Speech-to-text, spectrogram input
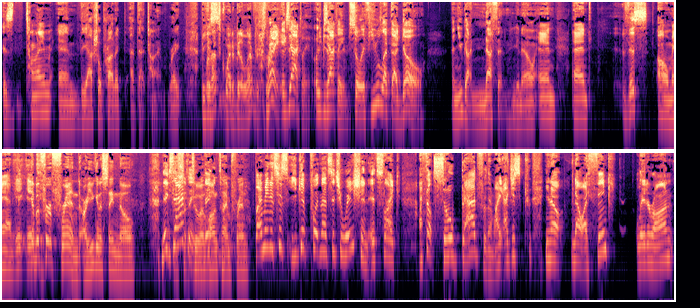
is time and the actual product at that time, right? Well, that's quite a bit of leverage. though. Right, exactly. Exactly. So if you let that go, then you got nothing, you know? And and this oh man, it, it, Yeah, but for a friend, are you going to say no exactly to a They- longtime friend? But I mean, it's just you get put in that situation. It's like I felt so bad for them. I, I just, you know. Now I think later on,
